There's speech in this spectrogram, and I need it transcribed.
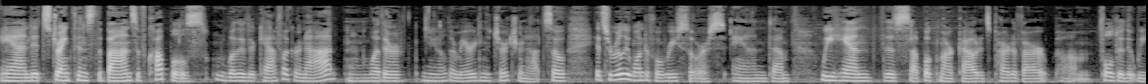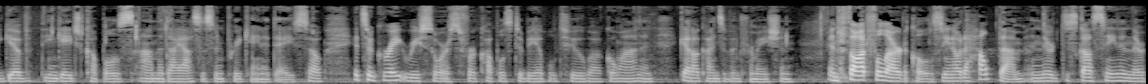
and it strengthens the bonds of couples, whether they're Catholic or not, and whether you know they're married in the church or not. So it's a really wonderful resource, and um, we hand this uh, bookmark out. It's part of our um, folder that we give the engaged couples on the diocesan pre-Cana days. So it's a great resource for couples to be able to uh, go on and get all kinds of information and thoughtful articles, you know, to help them and they're discussing and they're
